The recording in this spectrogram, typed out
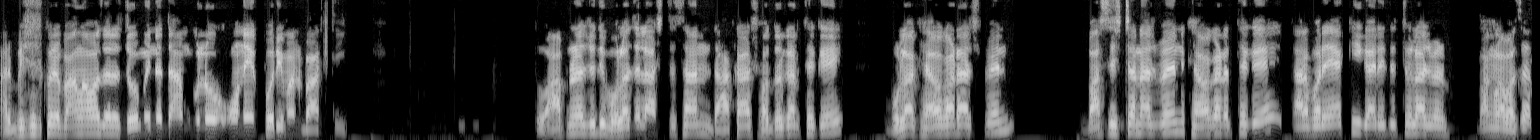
আর বিশেষ করে বাংলা বাজারের জমিনের দামগুলো অনেক পরিমাণ বাড়তি। তো আপনারা যদি ভোলা জেলা আসতে চান, ঢাকা সদরঘাট থেকে ভোলা খেয়াঘাট আসবেন, বাস স্ট্যান্ড আসবেন খেয়াঘাটের থেকে, তারপরে একই গাড়িতে চলে আসবেন বাংলা বাজার।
